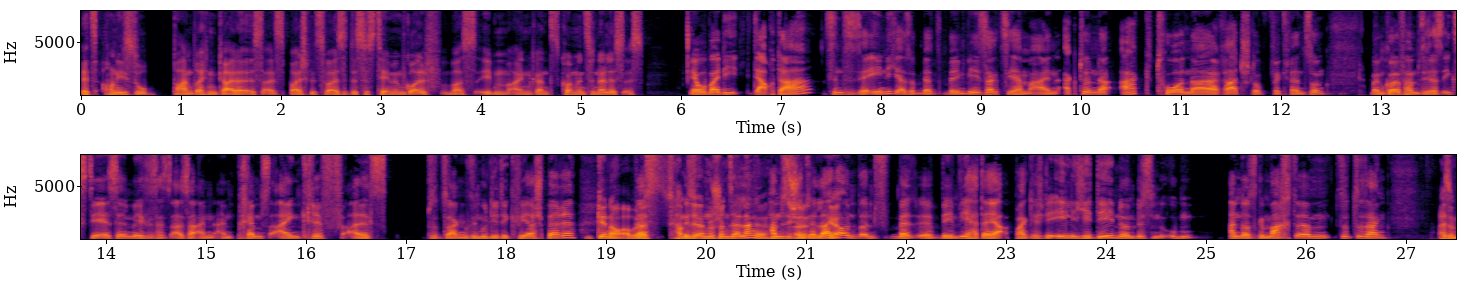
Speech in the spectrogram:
jetzt auch nicht so bahnbrechend geiler ist als beispielsweise das System im Golf, was eben ein ganz konventionelles ist. Ja, wobei die, auch da sind sie sehr ähnlich. Also BMW sagt, sie haben eine aktornahe Radschlupfbegrenzung. Beim Golf haben sie das XDSL-mäßig, das heißt also ein, ein Bremseingriff als sozusagen simulierte Quersperre. Genau, aber das, das haben sie ja nur schon sehr lange. Haben sie schon äh, sehr lange ja. und, und, BMW hat da ja praktisch eine ähnliche Idee, nur ein bisschen um, anders gemacht ähm, sozusagen. Also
